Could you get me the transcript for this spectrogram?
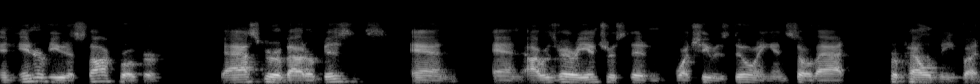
and interviewed a stockbroker to ask her about her business, and and I was very interested in what she was doing, and so that propelled me. But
